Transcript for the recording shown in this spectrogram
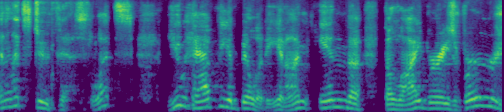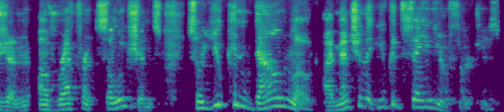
And let's do this. Let's, you have the ability, and I'm in the, the library's version of reference solutions. So you can download, I mentioned that you could save your searches,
